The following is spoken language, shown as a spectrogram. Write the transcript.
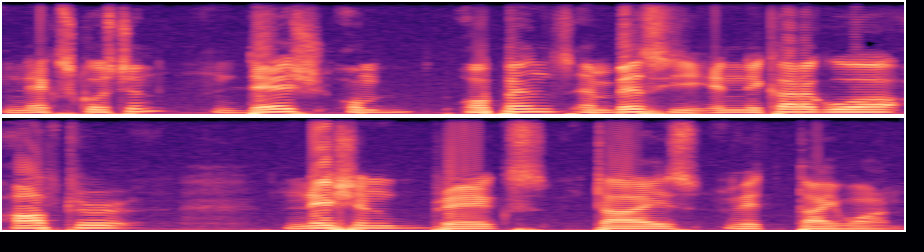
Next question Daesh opens embassy in Nicaragua after nation breaks ties with Taiwan.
